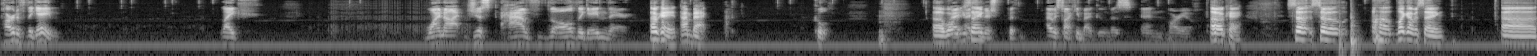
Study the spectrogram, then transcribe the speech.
part of the game. Like, why not just have the, all the game there? Okay, I'm back. Cool. Uh, what I, were you I saying? finished with. I was talking about Goombas and Mario. Oh, okay. So, so, uh, like I was saying, uh,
